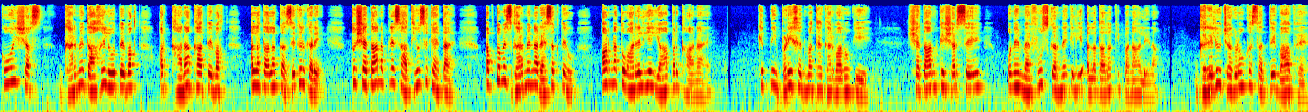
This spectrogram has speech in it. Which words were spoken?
کوئی شخص گھر میں داخل ہوتے وقت اور کھانا کھاتے وقت اللہ تعالیٰ کا ذکر کرے تو شیطان اپنے ساتھیوں سے کہتا ہے، اب تم اس گھر میں نہ رہ سکتے ہو اور نہ تمہارے لیے یہاں پر کھانا ہے۔ کتنی بڑی خدمت ہے گھر والوں کی۔ شیطان کے شر سے انہیں محفوظ کرنے کے لیے اللہ تعالیٰ کی پناہ لینا۔ گھریلو جھگڑوں کا سد باب ہے۔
